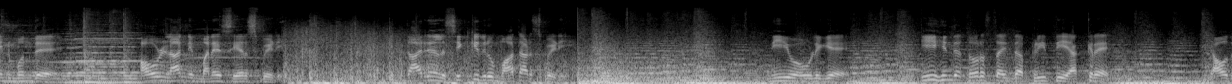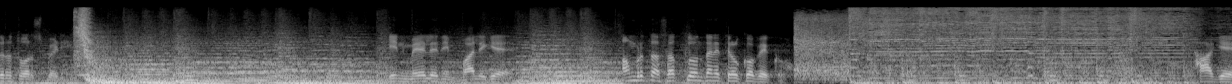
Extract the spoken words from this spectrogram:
ಇನ್ನು ಮುಂದೆ ಅವಳನ್ನ ನಿಮ್ಮ ಮನೆ ಸೇರಿಸ್ಬೇಡಿ. ದಾರಿನಲ್ಲಿ ಸಿಕ್ಕಿದ್ರೂ ಮಾತಾಡಿಸ್ಬೇಡಿ. ನೀವು ಅವಳಿಗೆ ಈ ಹಿಂದೆ ತೋರಿಸ್ತಾ ಇದ್ದ ಪ್ರೀತಿ ಅಕ್ಕರೆ ಯಾವುದನ್ನು ತೋರಿಸ್ಬೇಡಿ. ಇನ್ಮೇಲೆ ನಿಮ್ಮ ಪಾಲಿಗೆ ಅಮೃತ ಸತ್ಲು ಅಂತಾನೆ ತಿಳ್ಕೋಬೇಕು. ಹಾಗೆ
